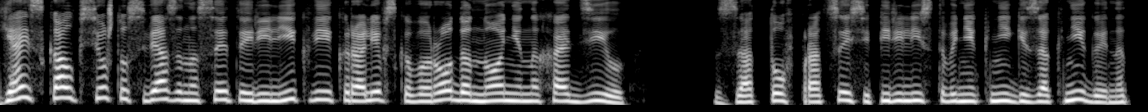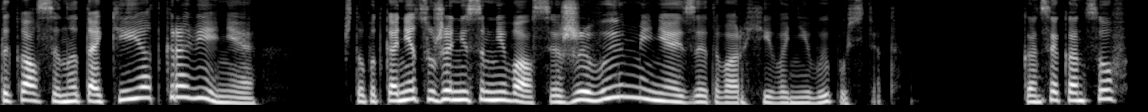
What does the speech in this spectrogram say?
я искал все, что связано с этой реликвией королевского рода, но не находил. Зато в процессе перелистывания книги за книгой натыкался на такие откровения, что под конец уже не сомневался, живым меня из этого архива не выпустят. В конце концов,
